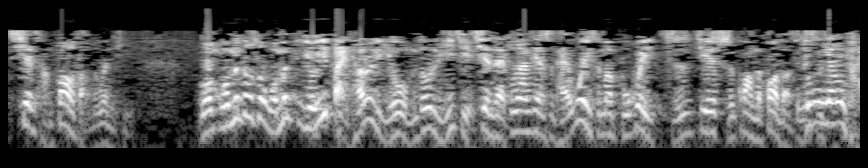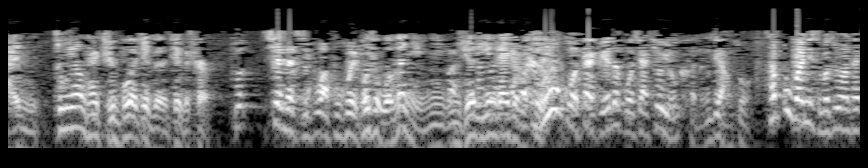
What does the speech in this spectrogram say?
现场报道的问题。我我们都说，我们有一百条的理由，我们都理解。现在中央电视台为什么不会直接实况的报道这个？中央台，中央台直播这个这个事儿，不，现在直播啊，不会。不是，我问你，你你觉得应该这么做？如果在别的国家就有可能这样做。他不管你什么中央台，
